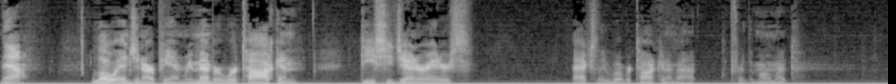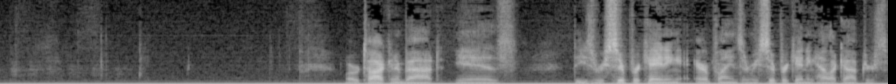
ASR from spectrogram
Now low engine RPM remember we're talking DC generators. Actually what we're talking about for the moment. What we're talking about is these reciprocating airplanes and reciprocating helicopters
